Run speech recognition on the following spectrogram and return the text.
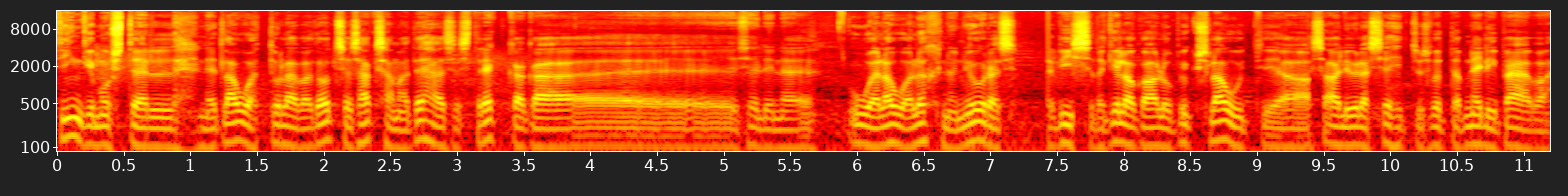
tingimustel need lauad tulevad otse Saksamaa tehasest rekkaga, selline uue laua lõhn on juures, viissada kilo kaalub üks laud ja saali ülesehitus võtab neli päeva,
